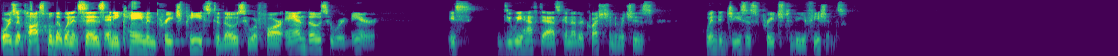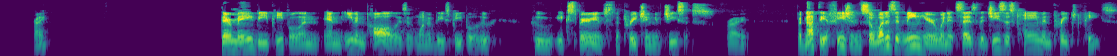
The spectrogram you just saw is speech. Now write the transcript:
Or is it possible that when it says, and he came and preached peace to those who were far and those who were near, is do we have to ask another question, which is, when did Jesus preach to the Ephesians? Right? There may be people, and, and even Paul isn't one of these people who who experienced the preaching of Jesus, right? But not the Ephesians. So what does it mean here when it says that Jesus came and preached peace?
